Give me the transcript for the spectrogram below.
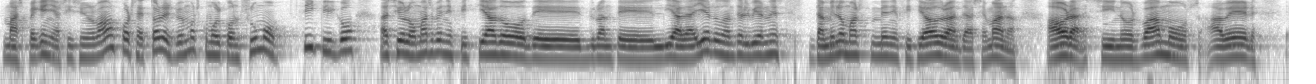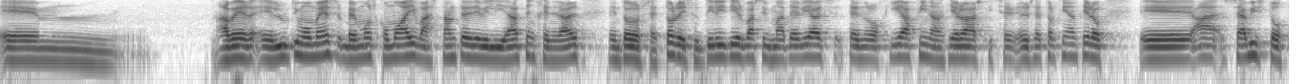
más pequeñas. Y si nos vamos por sectores, vemos como el consumo cíclico ha sido lo más beneficiado de, durante el día de ayer, durante el viernes, también lo más beneficiado durante la semana. Ahora, si nos vamos a ver... Em, a ver, el último mes vemos cómo hay bastante debilidad en general en todos los sectores, utilities, basic materials, tecnología financiera, el sector financiero eh, se ha visto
